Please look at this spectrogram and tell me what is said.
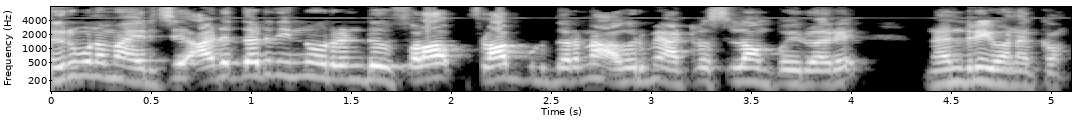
நிறுவனமாயிருச்சு அடுத்தடுத்து இன்னும் ரெண்டு ஃபிளாப் ஃபிளாப் கொடுத்தாருன்னா அவருமே அட்ரஸ் எல்லாம் போயிடுவாரு. நன்றி வணக்கம்.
